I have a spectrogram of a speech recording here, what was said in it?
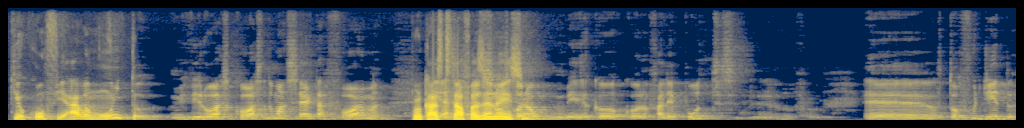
que eu confiava muito, me virou as costas de uma certa forma. Por causa que você está fazendo isso? Quando eu, quando eu falei, putz, é, eu tô fudido.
